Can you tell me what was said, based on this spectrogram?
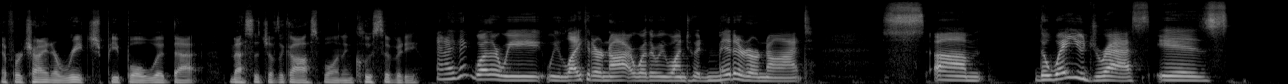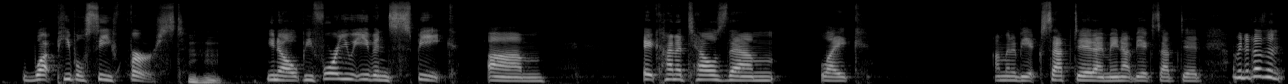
if we're trying to reach people with that message of the gospel and inclusivity. And I think whether we we like it or not, or whether we want to admit it or not, um, the way you dress is what people see 1st You know, before you even speak, um, it kind of tells them like, I'm going to be accepted. I may not be accepted. I mean, it doesn't.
